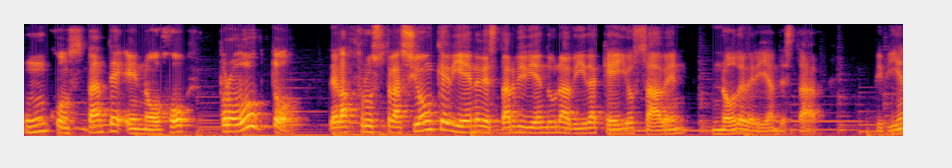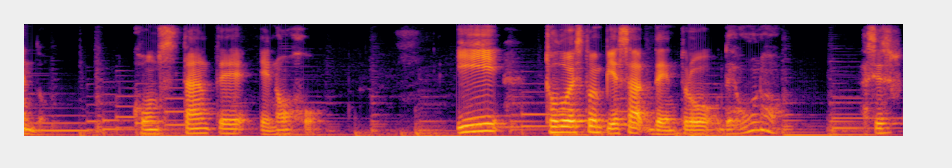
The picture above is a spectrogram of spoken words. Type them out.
Un constante enojo producto de la frustración que viene de estar viviendo una vida que ellos saben no deberían de estar viviendo. Constante enojo. Y todo esto empieza dentro de uno. Así es,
